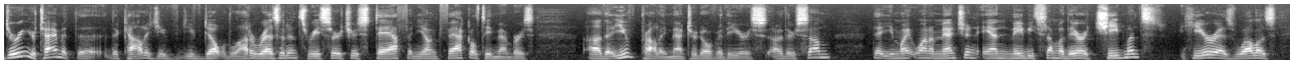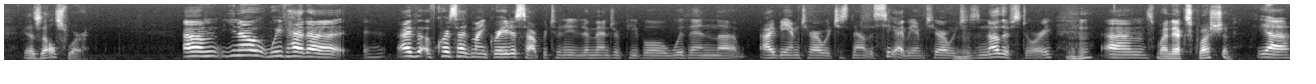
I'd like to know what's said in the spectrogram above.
during your time at the, the college, you've, you've dealt with a lot of residents, researchers, staff, and young faculty members uh, that you've probably mentored over the years. Are there some that you might want to mention and maybe some of their achievements here as well as, as elsewhere? Um, you know, we've had a, I've of course had my greatest opportunity to mentor people within the IBMTR, which is now the CIBMTR, which is another story. Um, That's my next question. Yeah.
